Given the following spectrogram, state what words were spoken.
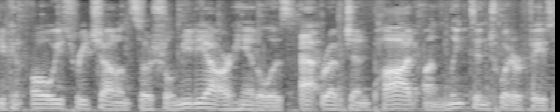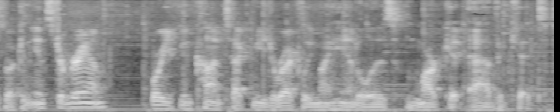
you can always reach out on social media. Our handle is at RevGenPod on LinkedIn, Twitter, Facebook, and Instagram, or you can contact me directly. My handle is Market Advocate.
